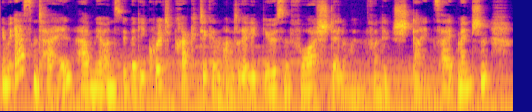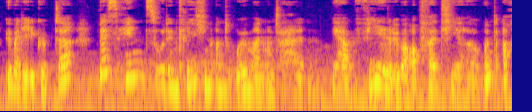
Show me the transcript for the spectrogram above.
Im ersten Teil haben wir uns über die Kultpraktiken und religiösen Vorstellungen von den Steinzeitmenschen, über die Ägypter bis hin zu den Griechen und Römern unterhalten. Wir haben viel über Opfertiere und auch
